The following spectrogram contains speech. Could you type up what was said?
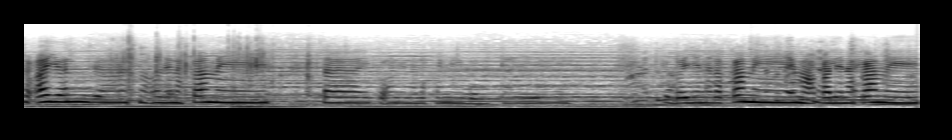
So ayun guys, mauli na kami. Tay, ko ano na lang kami, bantay. Kabayan na lang kami, makakali na kami.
